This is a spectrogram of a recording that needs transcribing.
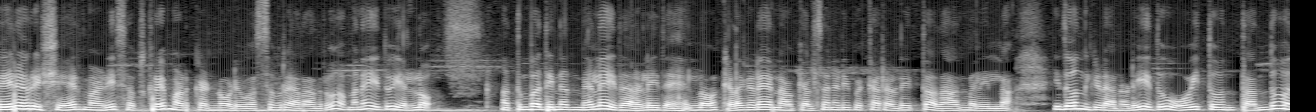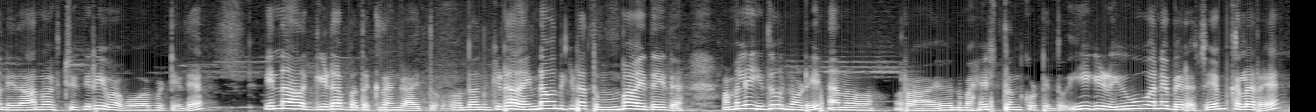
ಬೇರೆಯವ್ರಿಗೆ ಶೇರ್ ಮಾಡಿ, ಸಬ್ಸ್ಕ್ರೈಬ್ ಮಾಡ್ಕೊಂಡು ನೋಡಿ. ಹೊಸಬ್ರು ಯಾರಾದರೂ ಆಮೇಲೆ ಇದು ಎಲ್ಲೋ. ತುಂಬ ದಿನದ ಮೇಲೆ ಇದು ಅರಳಿದೆ. ಎಲ್ಲೋ, ಕೆಳಗಡೆ ನಾವು ಕೆಲಸ ನಡಿಬೇಕಾದ್ರೆ ಅರಳಿತ್ತು, ಅದಾದಮೇಲೆ ಇಲ್ಲ. ಇದೊಂದು ಗಿಡ ನೋಡಿ, ಇದು ಹೋಯ್ತು ಅಂತಂದು ನಿಧಾನವಾಗಿ ಚಿಗುರಿ ಇವಾಗ ಹೋಗ್ಬಿಟ್ಟಿದೆ. ಇನ್ನು ಗಿಡ ಬದುಕ್ದಂಗೆ ಆಯಿತು ಒಂದೊಂದು ಗಿಡ, ಇನ್ನೂ ಒಂದು ಗಿಡ ತುಂಬ ಇದೆ ಇದೆ. ಆಮೇಲೆ ಇದು ನೋಡಿ ನಾನು ರಾ, ಇವನು ಮಹೇಶ್ ತಂದು ಕೊಟ್ಟಿದ್ದು ಈ ಗಿಡ ಹೂವೇ ಬೇರೆ, ಸೇಮ್ ಕಲರೇ.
